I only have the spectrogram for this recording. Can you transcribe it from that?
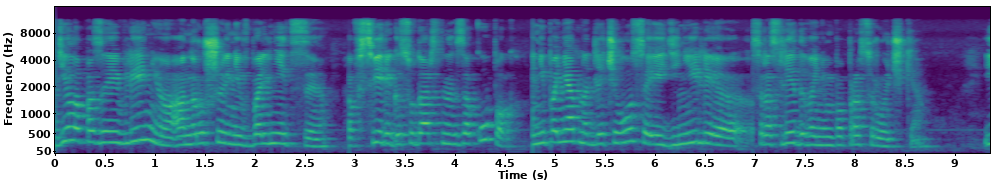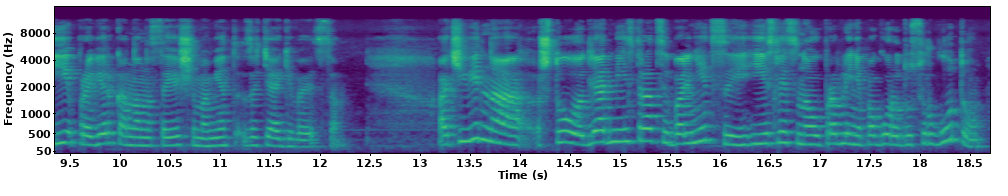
Дело по заявлению о нарушении в больнице в сфере государственных закупок непонятно для чего соединили с расследованием по просрочке. И проверка на настоящий момент затягивается. Очевидно, что для администрации больницы и Следственного управления по городу Сургуту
